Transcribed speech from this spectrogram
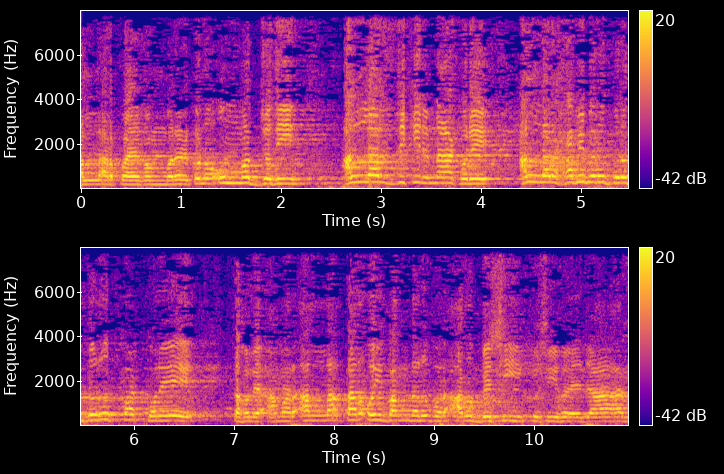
আল্লাহর পয়গম্বরের কোন উম্মত যদি আল্লাহর জিকির না করে, আল্লাহর হাবিবের উপর দরুদ পাঠ করে, তাহলে আমার আল্লাহ তার ওই বান্দার উপর আরও বেশি খুশি হয়ে যান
